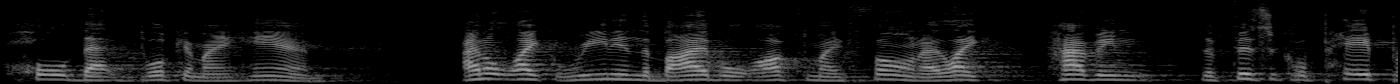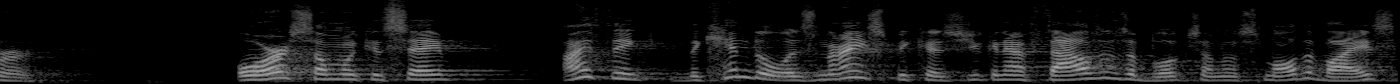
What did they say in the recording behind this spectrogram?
hold that book in my hand. I don't like reading the Bible off my phone. I like having the physical paper. Or someone could say, I think the Kindle is nice because you can have thousands of books on a small device.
